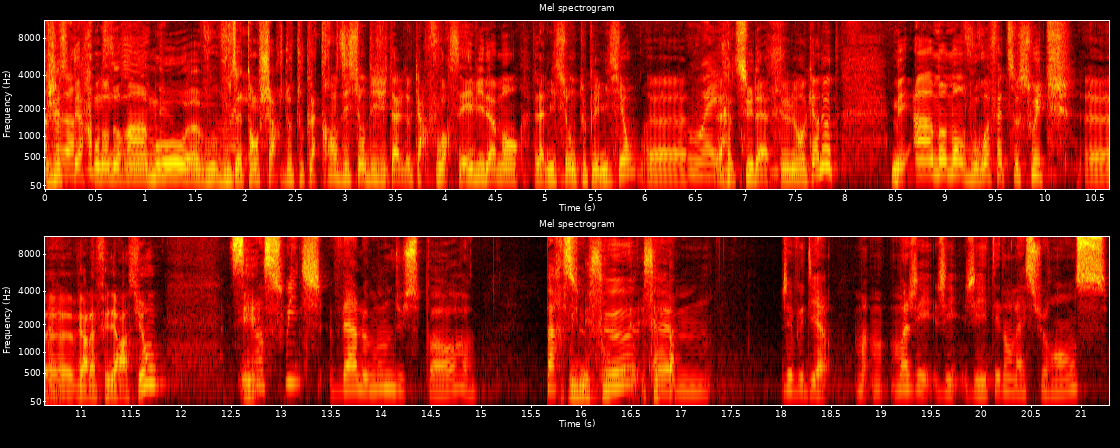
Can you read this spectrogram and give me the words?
j'espère qu'on en aura un mot. Vous, vous, êtes en charge de toute la transition digitale de Carrefour. C'est évidemment la mission de toutes les missions. Là-dessus, il n'y a absolument aucun doute. Mais à un moment, vous refaites ce switch vers la fédération. C'est un switch vers le monde du sport parce que, euh, je vais vous dire, moi j'ai été dans l'assurance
